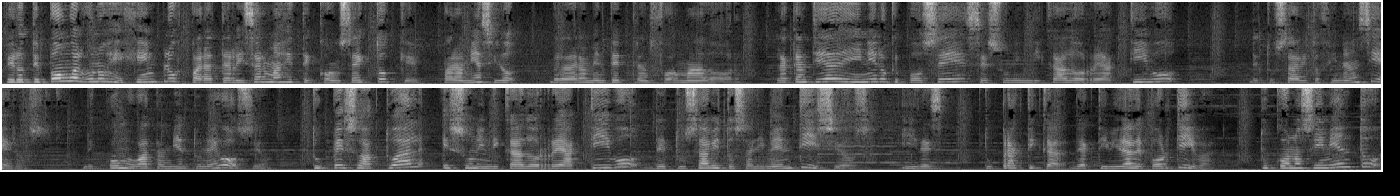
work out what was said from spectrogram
Pero te pongo algunos ejemplos para aterrizar más este concepto que para mí ha sido verdaderamente transformador. La cantidad de dinero que posees es un indicador reactivo de tus hábitos financieros, de cómo va también tu negocio. Tu peso actual es un indicador reactivo de tus hábitos alimenticios y de tu práctica de actividad deportiva. Tu conocimiento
